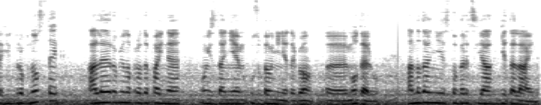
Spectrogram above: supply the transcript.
takich drobnostek, ale robią naprawdę fajne, moim zdaniem, uzupełnienie tego e, modelu. A nadal nie jest to wersja GT Line,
